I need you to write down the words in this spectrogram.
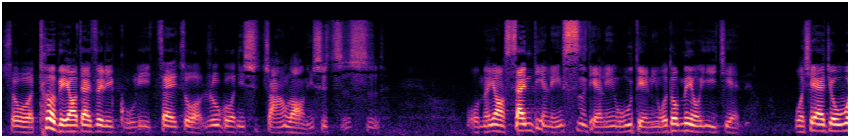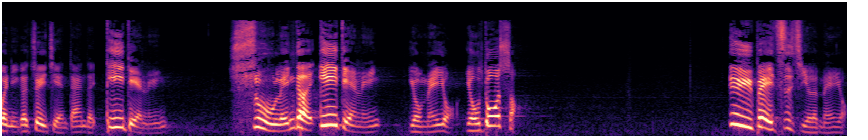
所以我特别要在这里鼓励在座，如果你是长老，你是执事，我们要三点零、四点零、五点零，我都没有意见。我现在就问你一个最简单的：一点零，属灵的一点零有没有？有多少？预备自己了没有？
